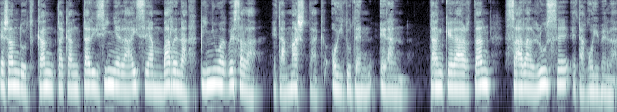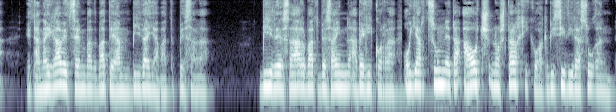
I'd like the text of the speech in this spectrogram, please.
Esan dut kanta kantari zinela aizean barrena pinuak bezala eta mastak oiduten eran. Tankera hartan zara luze eta goibela eta naigabetzen bat batean bidaia bat bezala. Bide zahar bat bezain abegikorra, oi hartzun eta ahots nostalgikoak bizi dira zugan.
